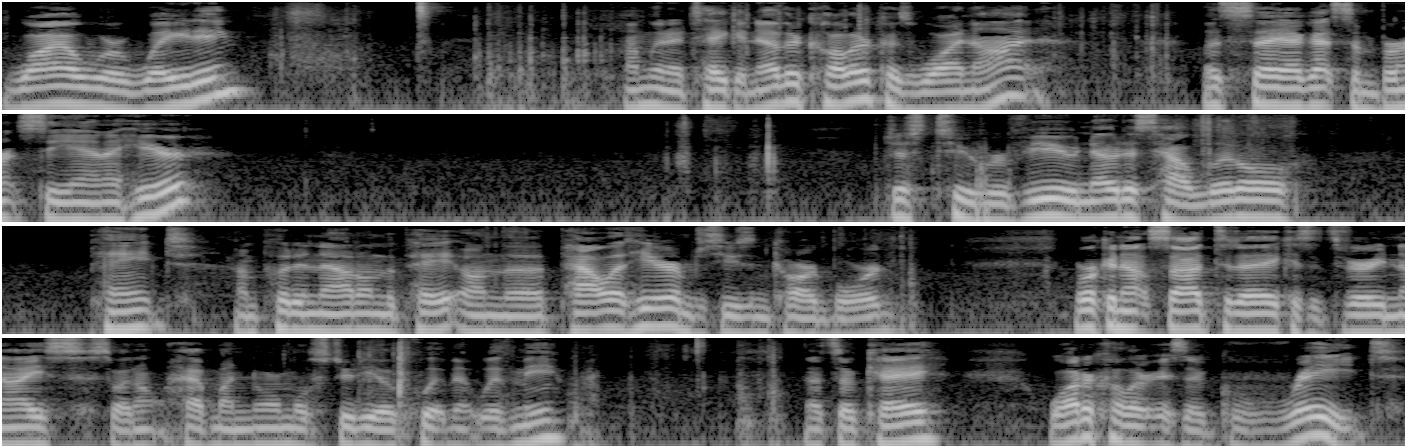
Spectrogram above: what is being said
While we're waiting, I'm going to take another color because why not? Let's say I got some burnt sienna here. Just to review, notice how little paint I'm putting out on the pay on the palette here. I'm just using cardboard. Working outside today because it's very nice, so I don't have my normal studio equipment with me. That's okay. Watercolor is a great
